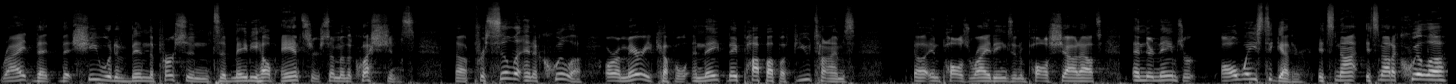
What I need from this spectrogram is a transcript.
right, that, that she would have been the person to maybe help answer some of the questions. Uh, Priscilla and Aquila are a married couple, and they, they pop up a few times uh, in Paul's writings and in Paul's shout outs, and their names are always together. It's not, it's not Aquila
